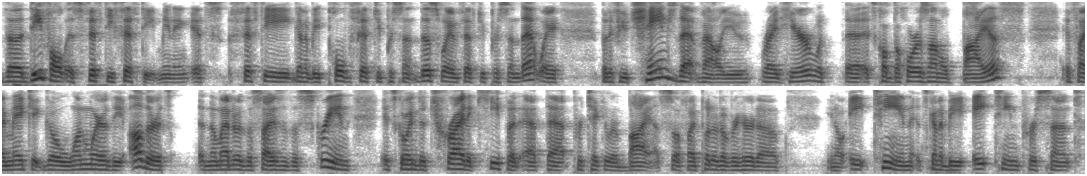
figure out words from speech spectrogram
the default is 50-50 meaning it's 50 going to be pulled 50% this way and 50% that way. But if you change that value right here with uh, it's called the horizontal bias. If I make it go one way or the other it's no matter the size of the screen, it's going to try to keep it at that particular bias. So if I put it over here to, you know, 18, it's going to be 18%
